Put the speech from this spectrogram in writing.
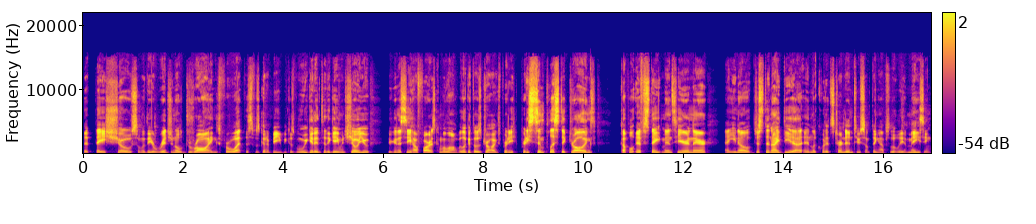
that they show some of the original drawings for what this was going to be because when we get into the game and show you, you're going to see how far it's come along. But look at those drawings. Pretty pretty simplistic drawings. A couple if statements here and there. You know, just an idea and look what it's turned into, something absolutely amazing.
